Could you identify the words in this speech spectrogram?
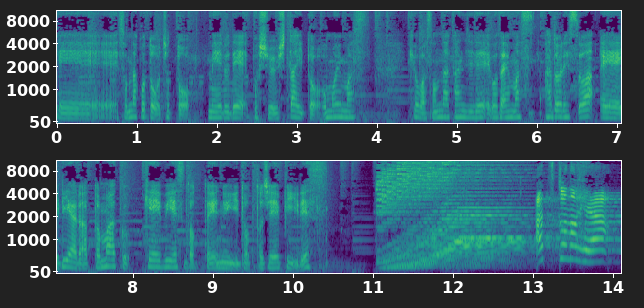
えー、そんなことをちょっとメールで募集したいと思います。今日はそんな感じでございます。アドレスは、えー、リアルアットマーク kbs.ne.jp です。この部屋。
